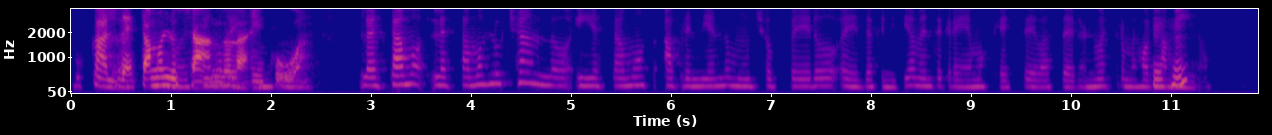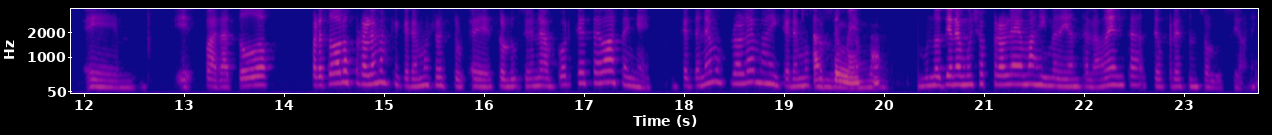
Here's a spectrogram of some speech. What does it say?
buscarla. estamos luchándola en, Cuba. La estamos, la estamos luchando y estamos aprendiendo mucho, pero eh, definitivamente creemos que este va a ser nuestro mejor camino eh, eh, para todo para todos los problemas que queremos eh, solucionar, porque se basa en eso, que tenemos problemas y queremos solucionar. mismo. El mundo tiene muchos problemas y mediante la venta se ofrecen soluciones.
